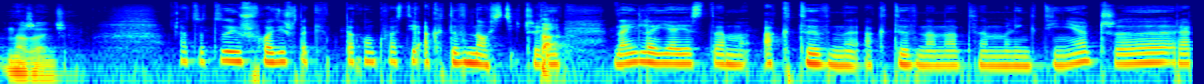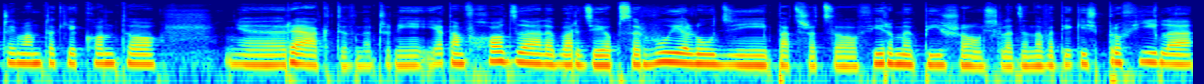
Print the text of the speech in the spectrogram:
narzędziem. A to ty już wchodzisz w taki, taką kwestię aktywności, czyli tak. na ile ja jestem aktywny, aktywna na tym LinkedInie, czy raczej mam takie konto reaktywne, czyli ja tam wchodzę, ale bardziej obserwuję ludzi, patrzę co firmy piszą, śledzę nawet jakieś profile,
